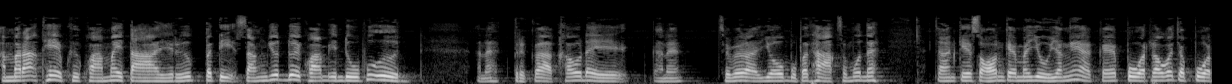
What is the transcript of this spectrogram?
อมระเทพคือความไม่ตาย หรือปฏิสังยุตด้วยความเอ็นดูผู้อื่นนนะตรึกว่าเขาได้อันนะ ใช่ไหมล่ะโยมอุปถากสมมตินะจารย์เกสอนแกมาอยู่อย่างเงี้ยแกปวดเราก็จะปวด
